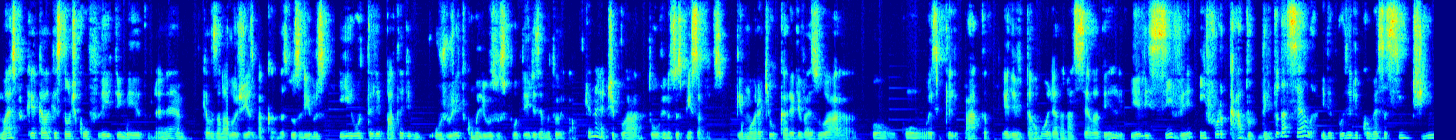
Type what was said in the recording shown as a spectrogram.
mas porque é aquela questão de conflito e medo, né? Aquelas analogias bacanas dos livros. E o telepata, ele, o jeito como ele usa os poderes é muito legal. Porque não é tipo, ah, tô ouvindo seus pensamentos. Tem uma hora que o cara ele vai zoar com, com esse telepata, ele dá uma olhada na cela dele e ele se vê enforcado dentro da cela. E depois ele começa a sentir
